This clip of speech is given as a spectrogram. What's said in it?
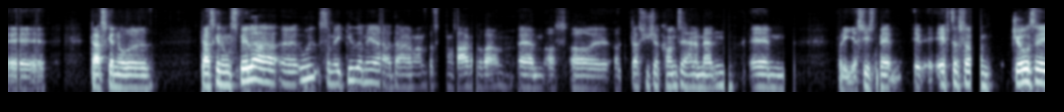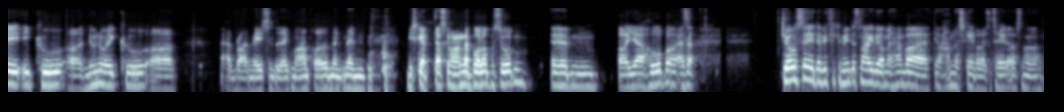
Øh, der skal noget, der skal nogle spillere øh, ud, som ikke gider mere, og der er andre, der skal sparke på røven. Øhm, og, og, øh, og, der synes jeg, at Conte han er manden. Øhm, fordi jeg synes, med, e- eftersom Jose ikke kunne, og Nuno ikke kunne, og ja, Brian Mason ved jeg ikke meget prøvet, men, men vi skal, der skal nogle andre boller på suppen. Øhm, og jeg håber, altså, Joe sagde, da vi fik ham ind, der snakkede vi om, at han var, det var ham, der skaber resultater og sådan noget.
